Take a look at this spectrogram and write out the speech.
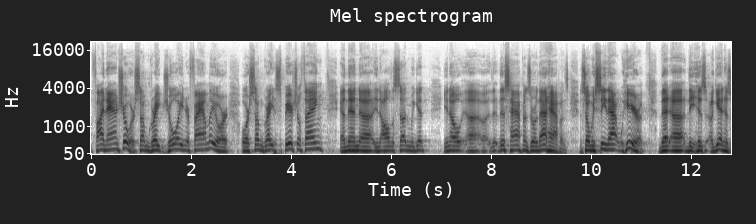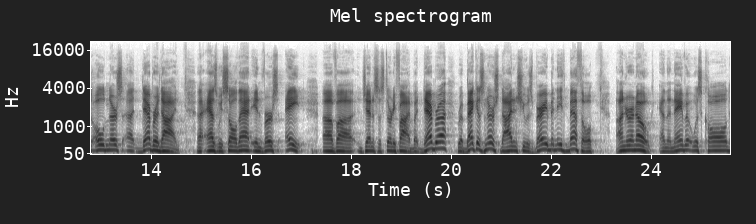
financial or some great joy in your family or or some great spiritual thing and then uh, all of a sudden we get you know, uh, this happens or that happens. And so we see that here, that uh, the, his, again, his old nurse, uh, Deborah, died, uh, as we saw that in verse 8 of uh, Genesis 35. But Deborah, Rebecca's nurse, died, and she was buried beneath Bethel under an oak, and the name of it was called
